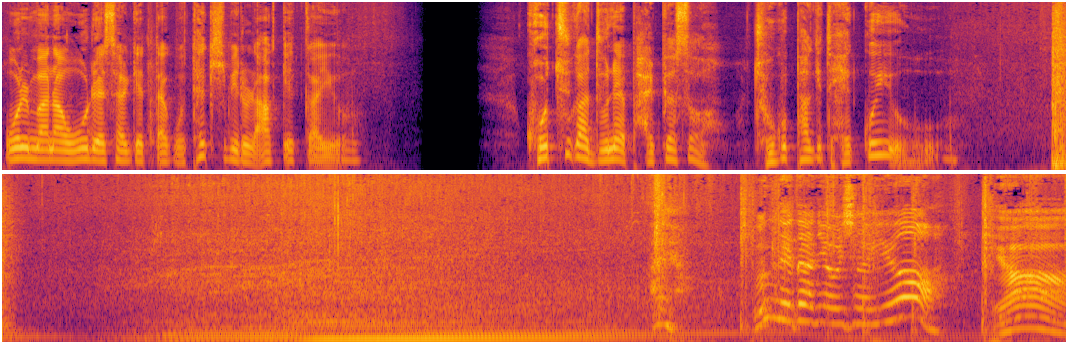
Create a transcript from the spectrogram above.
얼마나 오래 살겠다고 택시비를 아낄까요? 고추가 눈에 밟혀서 조급하기도 했고요. 읍내 다녀오셔요? 야,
